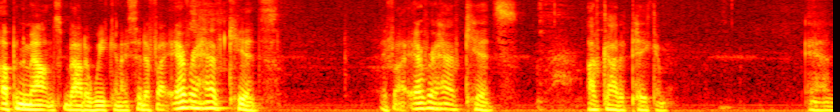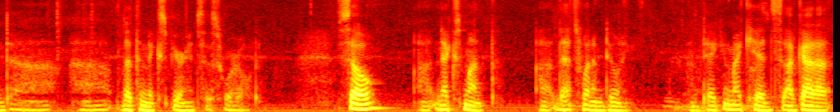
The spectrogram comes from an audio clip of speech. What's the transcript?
up in the mountains about a week, and I said, if I ever have kids, if I ever have kids, I've got to take them and uh, uh, let them experience this world. So, uh, next month, uh, that's what I'm doing. I'm taking my kids. I've got an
